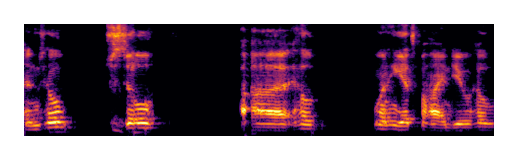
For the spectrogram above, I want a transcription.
And he'll still, uh, he'll when he gets behind you, he'll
